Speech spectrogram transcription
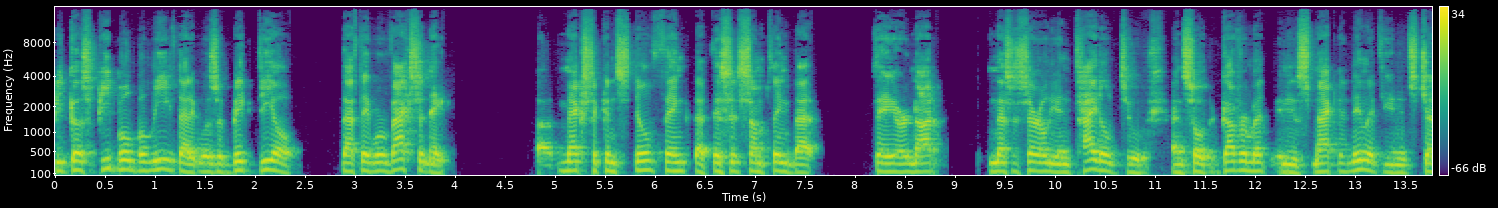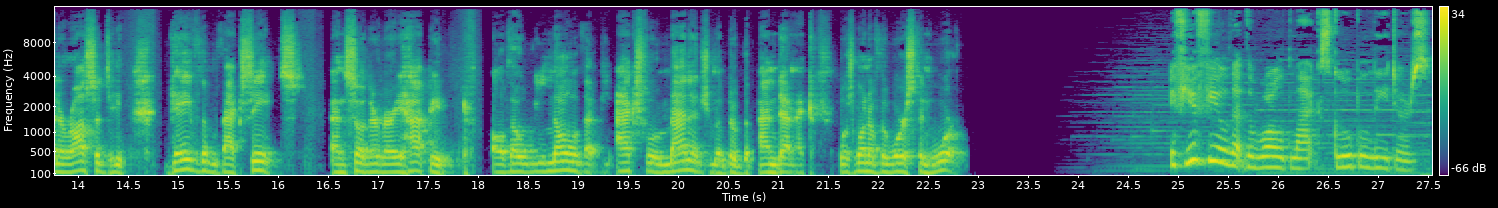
because people believe that it was a big deal that they were vaccinated. Uh, Mexicans still think that this is something that they are not necessarily entitled to. And so the government, in its magnanimity and its generosity, gave them vaccines. And so they're very happy, although we know that the actual management of the pandemic was one of the worst in the world. If you feel that the world lacks global leaders,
